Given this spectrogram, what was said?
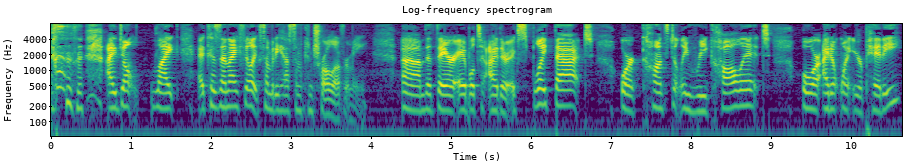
I don't like because then I feel like somebody has some control over me, um, that they are able to either exploit that or constantly recall it, or I don't want your pity.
